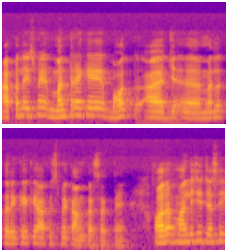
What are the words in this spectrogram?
आप मतलब इसमें मंत्र है के बहुत मतलब तरीके के आप इसमें काम कर सकते हैं। और अब मान लीजिए जैसे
